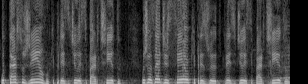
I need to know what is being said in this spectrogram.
o Tarso Genro, que presidiu esse partido, o José Dirceu, que presidiu esse partido,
